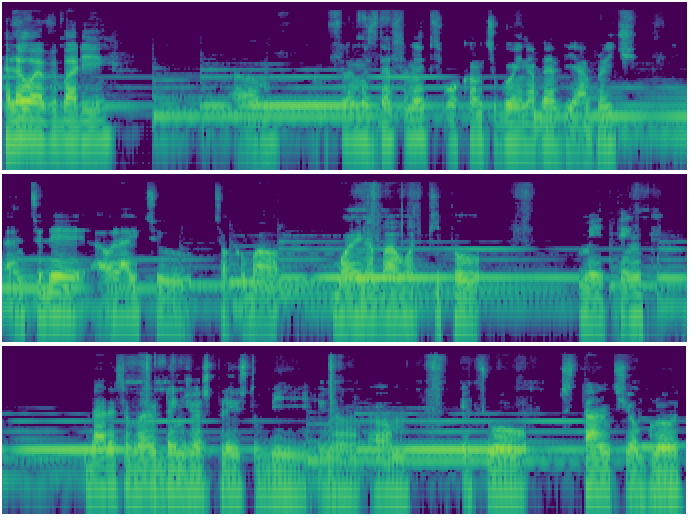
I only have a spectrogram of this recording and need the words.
Hello, everybody. Um, Flame is definite. Welcome to Going Above the Average. And today I would like to talk about worrying about what people may think. That is a very dangerous place to be. You know, um, it will stunt your growth.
